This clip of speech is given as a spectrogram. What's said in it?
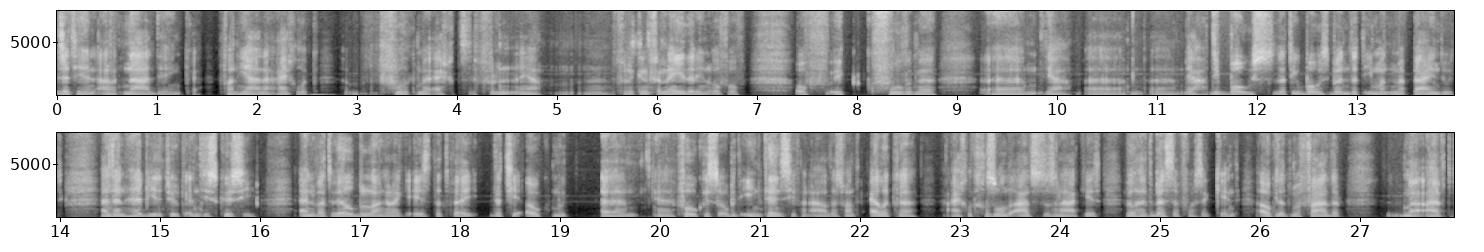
zet je hen aan het nadenken. Van ja, nou eigenlijk voel ik me echt, ja, voel ik een vernedering of, of, of ik voelde me, uh, ja, uh, uh, ja, die boos, dat ik boos ben dat iemand me pijn doet. En dan heb je natuurlijk een discussie. En wat wel belangrijk is, dat, wij, dat je ook moet uh, focussen op de intentie van ouders. Want elke eigenlijk gezonde ouders tussen haakjes wil het beste voor zijn kind. Ook dat mijn vader me heeft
